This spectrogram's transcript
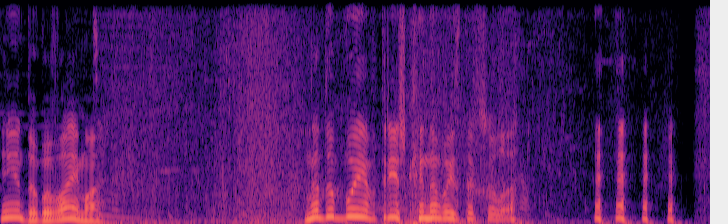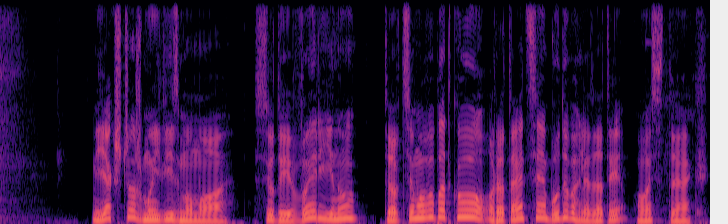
І добиваємо. Не добив, трішки не вистачило. Якщо ж ми візьмемо сюди Веріну, то в цьому випадку ротація буде виглядати ось так.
